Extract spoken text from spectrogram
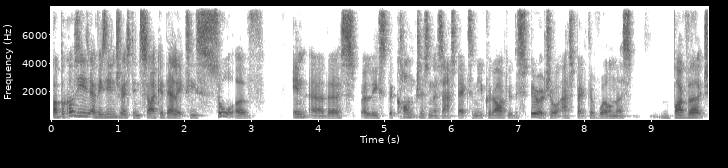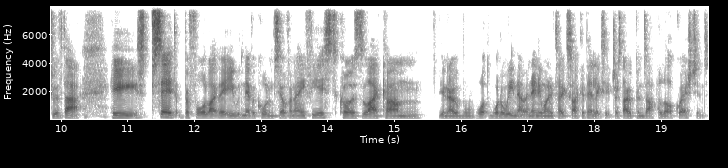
But because he's of his interest in psychedelics, he's sort of in uh, the at least the consciousness aspects, and you could argue the spiritual aspect of wellness by virtue of that. He said before like that he would never call himself an atheist because like um you know what what do we know? And anyone who takes psychedelics it just opens up a lot of questions.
